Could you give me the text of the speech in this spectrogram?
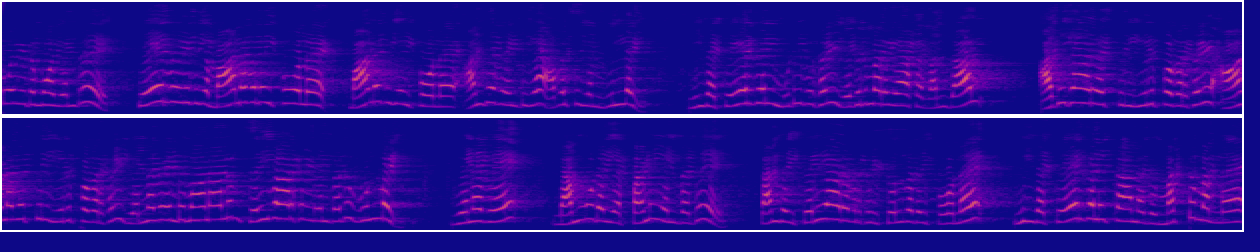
போய்விடுமோ என்று தேர்வு எழுதிய மாணவனைப் போல மாணவியைப் போல அஞ்ச வேண்டிய அவசியம் இல்லை. இந்த தேர்தல் முடிவுகள் எதிர்மறையாக வந்தால் அதிகாரத்தில் இருப்பவர்கள் ஆணவத்தில் இருப்பவர்கள் என்ன வேண்டுமானாலும் செய்வார்கள் என்பது உண்மை. எனவே நம்முடைய பணி என்பது தந்தை பெரியார் அவர்கள் சொல்வதைப் போல இந்த தேர்தலுக்கானது மட்டுமல்ல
